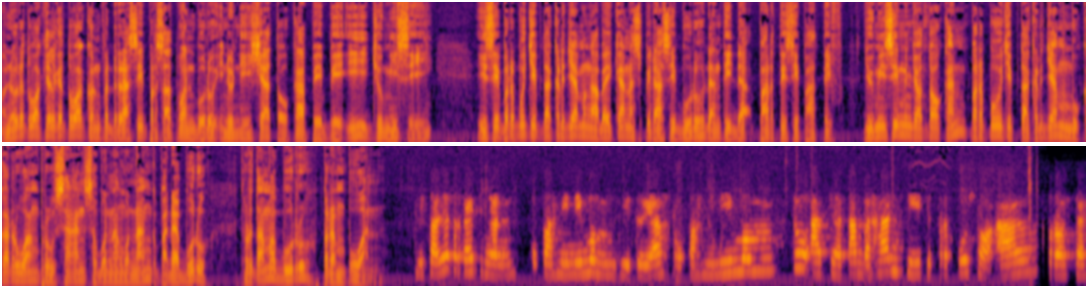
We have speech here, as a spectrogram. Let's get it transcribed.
Menurut Wakil Ketua Konfederasi Persatuan Buruh Indonesia atau KPBI Jumisi, isi Perpu Cipta Kerja mengabaikan aspirasi buruh dan tidak partisipatif. Jumisi mencontohkan Perpu Cipta Kerja membuka ruang perusahaan sewenang-wenang kepada buruh, terutama buruh perempuan misalnya terkait dengan upah minimum gitu ya. Upah minimum itu ada tambahan sih di Perpu soal proses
